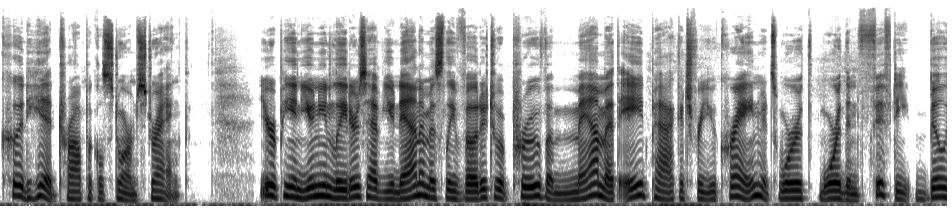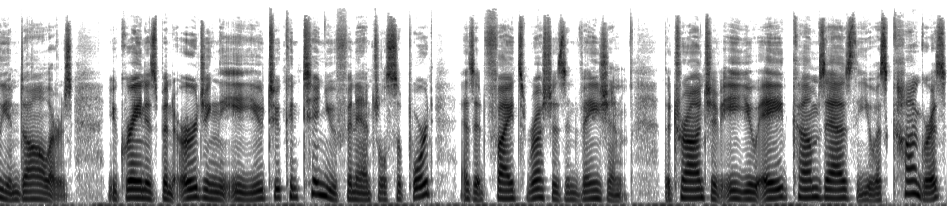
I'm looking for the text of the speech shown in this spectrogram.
could hit tropical storm strength. European Union leaders have unanimously voted to approve a mammoth aid package for Ukraine. It's worth more than $50 billion. Ukraine has been urging the EU to continue financial support as it fights Russia's invasion. The tranche of EU aid comes as the U.S. Congress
